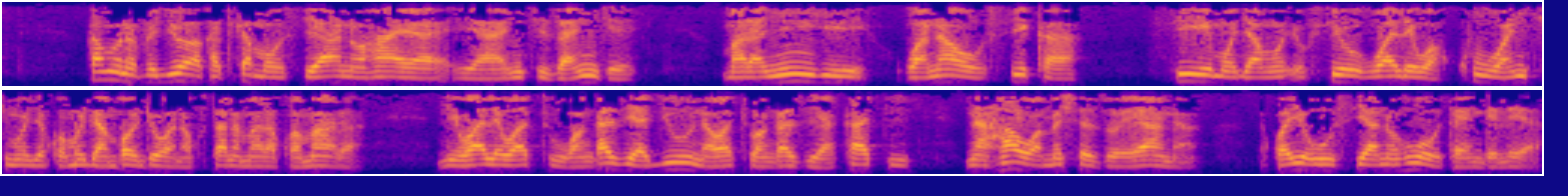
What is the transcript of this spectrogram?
kama unavyojua, katika mahusiano haya ya nchi za nje, mara nyingi wanaohusika si moja moja, si wale wakuu wa nchi moja kwa moja ambao ndio wanakutana mara kwa mara, ni wale watu wa ngazi ya juu na watu wa ngazi ya kati, na hao wameshazoeana. Kwa hiyo uhusiano huo utaendelea.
